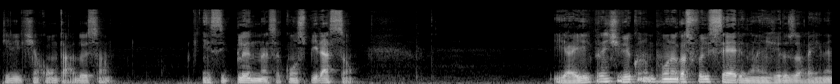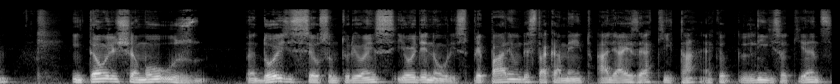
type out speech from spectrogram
que ele tinha contado essa, esse plano, essa conspiração. E aí pra gente ver quando o negócio foi sério lá em Jerusalém, né? Então ele chamou os eh, dois de seus centuriões e ordenou-lhes: preparem um destacamento. Aliás, é aqui, tá? É que eu li isso aqui antes.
